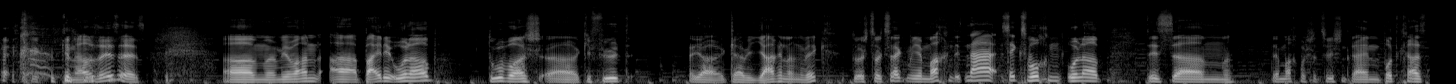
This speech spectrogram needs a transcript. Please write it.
genau so ist es. Ähm, wir waren äh, beide Urlaub. Du warst äh, gefühlt, ja, glaube ich, jahrelang weg. Du hast zwar gesagt, wir machen das. Na, sechs Wochen Urlaub, das, ähm, da machen wir schon zwischendrin einen Podcast.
